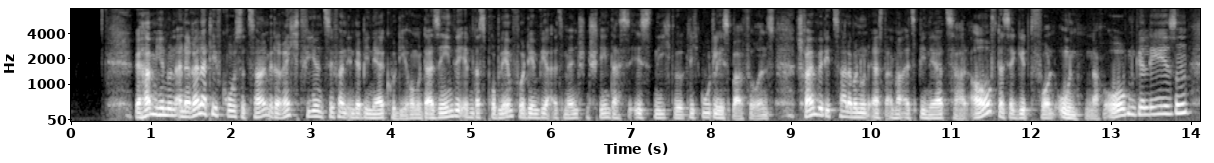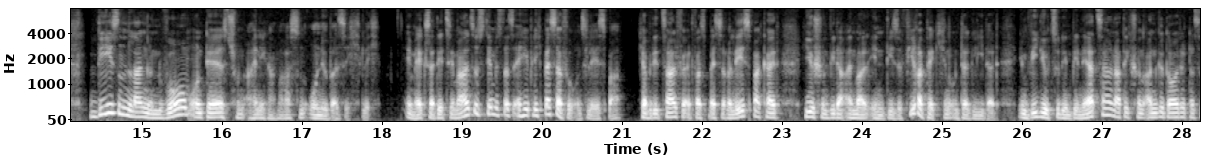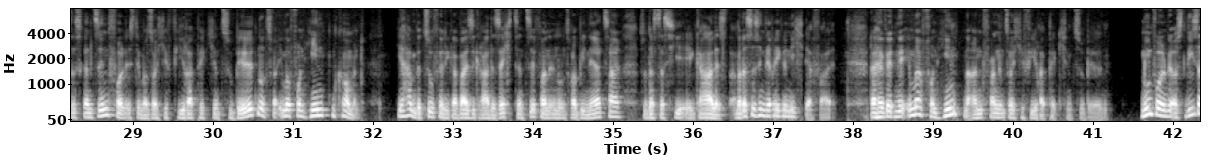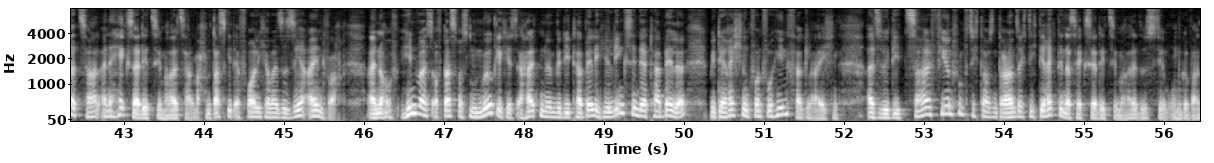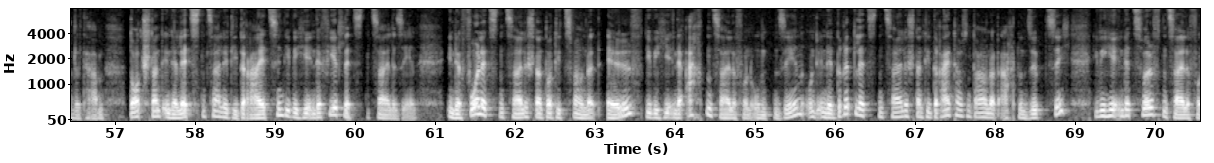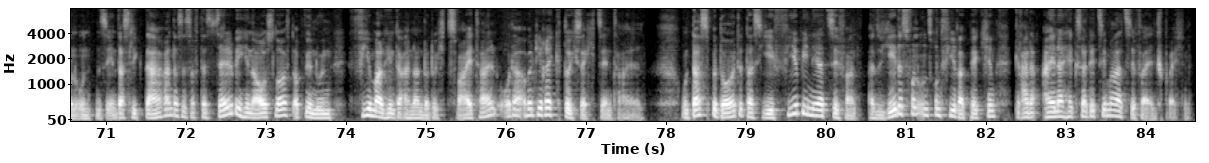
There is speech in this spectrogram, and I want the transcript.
Wir haben hier nun eine relativ große Zahl mit recht vielen Ziffern in der Binärkodierung und da sehen wir eben das Problem, vor dem wir als Menschen stehen. Das ist nicht wirklich gut lesbar für uns. Schreiben wir die Zahl aber nun erst einmal als Binärzahl auf. Das ergibt von unten nach oben gelesen diesen langen Wurm und der ist schon einigermaßen unübersichtlich. Im Hexadezimalsystem ist das erheblich besser für uns lesbar. Ich habe die Zahl für etwas bessere Lesbarkeit hier schon wieder einmal in diese Viererpäckchen untergliedert. Im Video zu den Binärzahlen hatte ich schon angedeutet, dass es ganz sinnvoll ist, immer solche Viererpäckchen zu bilden, und zwar immer von hinten kommend. Hier haben wir zufälligerweise gerade 16 Ziffern in unserer Binärzahl, sodass das hier egal ist. Aber das ist in der Regel nicht der Fall. Daher werden wir immer von hinten anfangen, solche Viererpäckchen zu bilden. Nun wollen wir aus dieser Zahl eine Hexadezimalzahl machen. Das geht erfreulicherweise sehr einfach. Ein Hinweis auf das, was nun möglich ist, erhalten, wenn wir die Tabelle hier links in der Tabelle mit der Rechnung von vorhin vergleichen, als wir die Zahl 54.063 direkt in das Hexadezimalsystem umgewandelt haben. Dort stand in der letzten Zeile die 13, die wir hier in der viertletzten Zeile sehen. In der vorletzten Zeile stand dort die 211, die wir hier in der achten Zeile von unten sehen. Und in der drittletzten Zeile stand die 3378, die wir hier in der zwölften Zeile von unten sehen. Das liegt daran, dass es auf dasselbe hinausläuft, ob wir nun viermal hintereinander durch 2 teilen oder aber direkt durch 16 teilen. Und das bedeutet, dass je vier Binärziffern, also jedes von unseren Viererpäckchen, gerade einer Hexadezimalziffer entsprechen.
